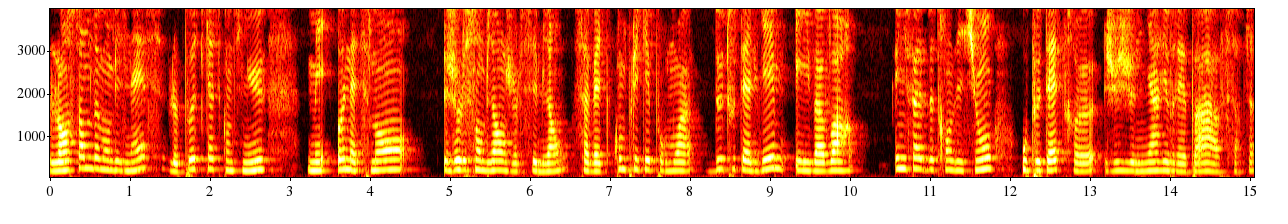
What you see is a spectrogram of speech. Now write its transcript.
l'ensemble de mon business. Le podcast continue, mais honnêtement, je le sens bien, je le sais bien. Ça va être compliqué pour moi de tout allier et il va y avoir une phase de transition ou peut-être euh, juste je n'y arriverai pas à sortir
